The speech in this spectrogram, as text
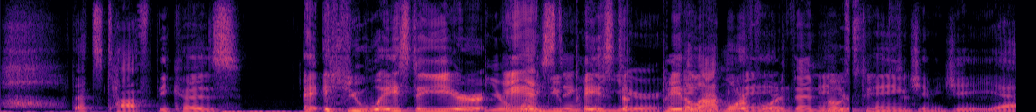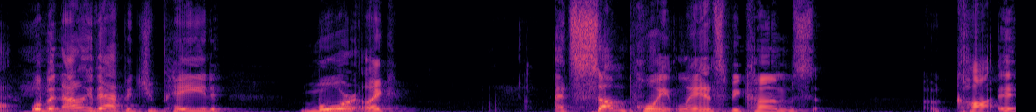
that's tough because eh, if you waste a year and you pay a year, paid a lot more paying- for it than most you're paying teams. Jimmy G. Yeah, Well, but not only that, but you paid more. Like at some point, Lance becomes. Eh,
